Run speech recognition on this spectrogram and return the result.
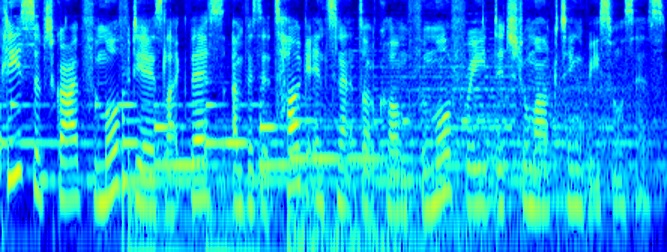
Please subscribe for more videos like this and visit targetinternet.com for more free digital marketing resources.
